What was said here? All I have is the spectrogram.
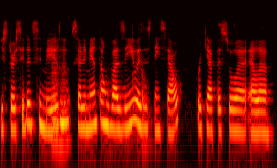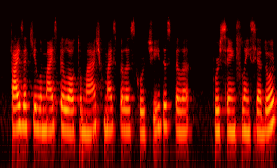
distorcida de si mesmo, uhum. se alimenta um vazio existencial, porque a pessoa ela faz aquilo mais pelo automático, mais pelas curtidas, pela por ser influenciador,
